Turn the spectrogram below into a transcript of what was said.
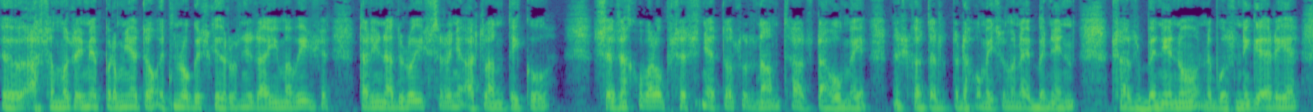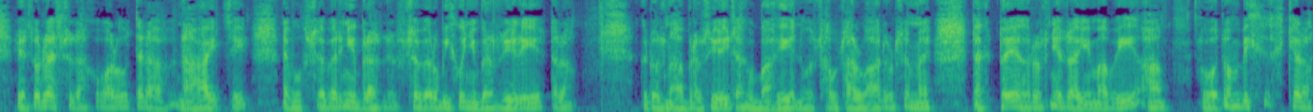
Eh, a samozřejmě pro mě je to etnologicky hrozně zajímavé, že tady na druhé straně Atlantiku se zachovalo přesně to, co znám třeba z Dahomey, dneska to Dahomey se jmenuje Benin, třeba z Beninu nebo z Nigérie, že tohle se zachovalo teda na Haiti nebo v, severní, v severovýchodní Brazílii, teda kdo zná Brazílii, tak v Bahii nebo South Salvador se mne, tak to je hrozně zajímavý a o tom bych chtěl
